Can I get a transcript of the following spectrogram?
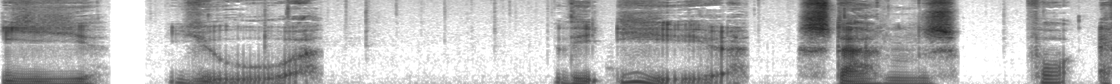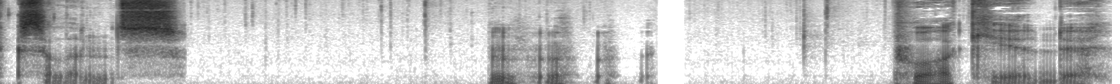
E U. The E stands for excellence. Poor kid.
